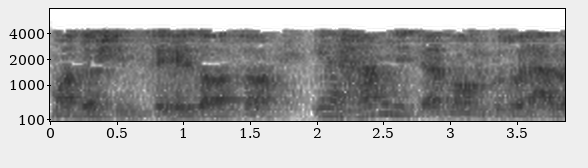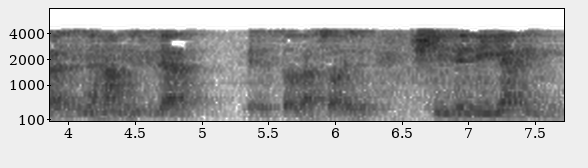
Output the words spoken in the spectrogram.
ما داشتیم سه هزار تا این همونیست از ما فی کتب الاول این همونیست که در به اصطلاح وسائل چیز دیگری نیست.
